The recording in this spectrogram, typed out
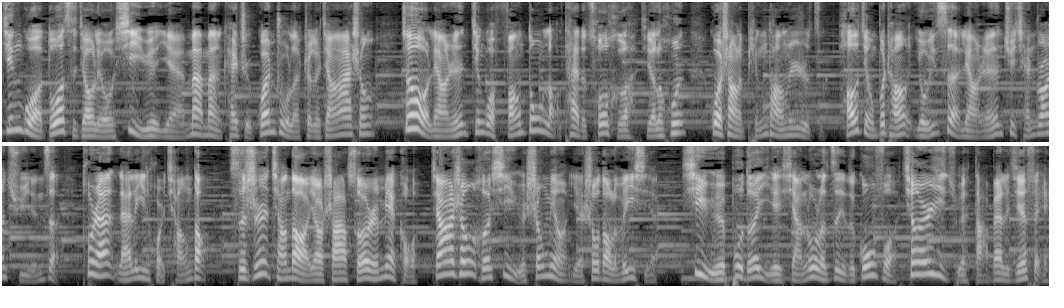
经过多次交流，细雨也慢慢开始关注了这个江阿生。最后，两人经过房东老太的撮合，结了婚，过上了平常的日子。好景不长，有一次，两人去钱庄取银子，突然来了一伙强盗。此时，强盗要杀所有人灭口，江阿生和细雨生命也受到了威胁。细雨不得已显露了自己的功夫，轻而易举打败了劫匪。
